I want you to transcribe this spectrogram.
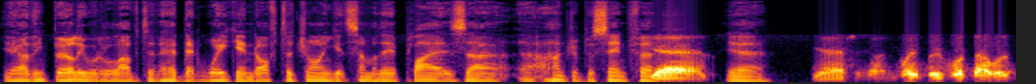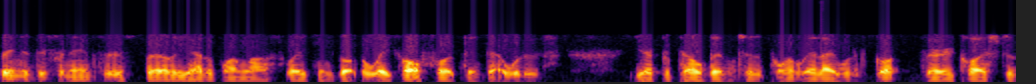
Yeah, I think Burleigh would have loved to have had that weekend off to try and get some of their players uh, 100% for. Yeah. Yeah. Yeah, we, we would, that would have been a different answer if Burleigh had one last week and got the week off. I think that would have yeah, propelled them to the point where they would have got very close to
